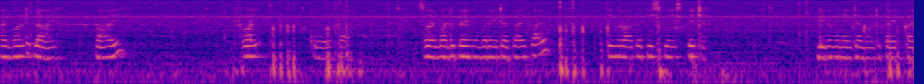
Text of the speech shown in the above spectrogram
I multiply by 5 over 5 so I multiply numerator by 5 I think rather this way is better. Denominator multiplied by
